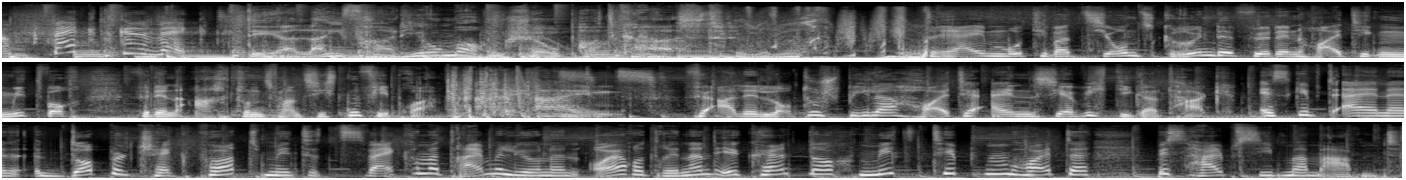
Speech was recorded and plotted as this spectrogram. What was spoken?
Perfekt geweckt. Der Live-Radio-Morgenshow-Podcast. Drei Motivationsgründe für den heutigen Mittwoch, für den 28. Februar. 1. Für alle Lottospieler heute ein sehr wichtiger Tag. Es gibt einen Doppeljackpot mit 2,3 Millionen Euro drinnen. Ihr könnt noch mittippen heute bis halb sieben am Abend.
